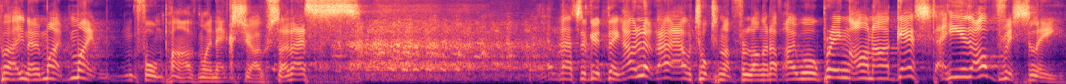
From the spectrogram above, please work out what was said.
But, you know, might, might form part of my next show. So that's that's a good thing. Oh, look, I, have talked enough for long enough. I will bring on our guest. He is obviously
